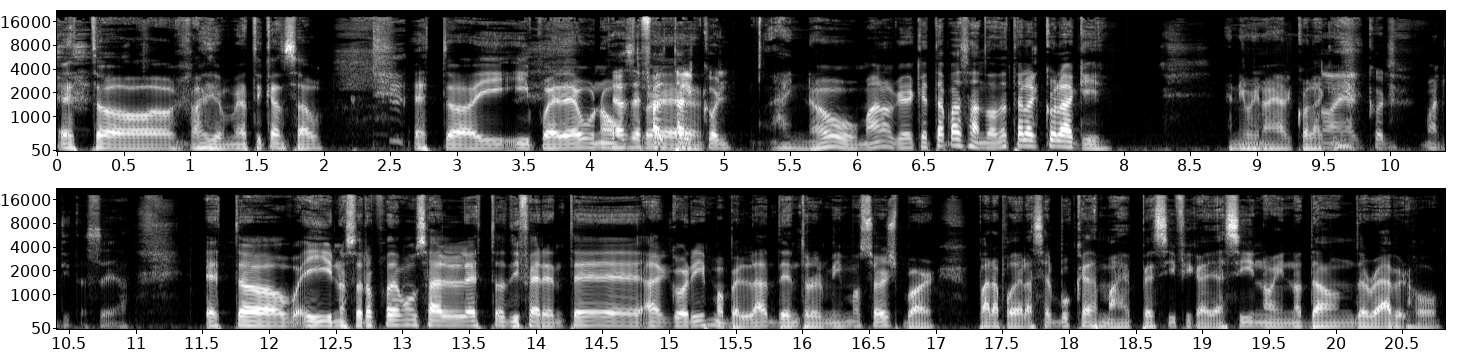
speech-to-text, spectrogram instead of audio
Esto... Ay, Dios mío, estoy cansado. Esto, y, y puede uno... Te hace pues, falta alcohol. Ay, no, mano, ¿qué, qué está pasando? ¿Dónde está el alcohol aquí? Anyway, no hay alcohol aquí. No hay alcohol. Maldita sea. Esto, y nosotros podemos usar estos diferentes algoritmos, ¿verdad? Dentro del mismo search bar para poder hacer búsquedas más específicas y así no irnos down the rabbit hole.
